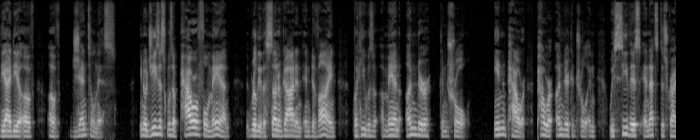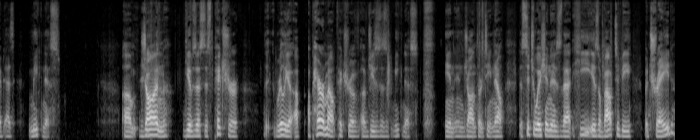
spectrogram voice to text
the idea of, of gentleness. You know, Jesus was a powerful man, really the Son of God and, and divine, but he was a man under control, in power, power under control. And we see this, and that's described as meekness. Um, John gives us this picture, really a, a paramount picture of, of Jesus' meekness in, in John 13. Now, the situation is that he is about to be betrayed.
